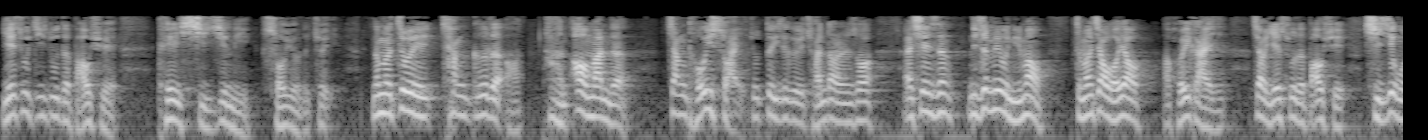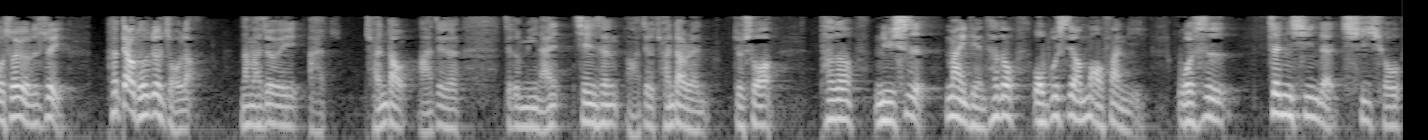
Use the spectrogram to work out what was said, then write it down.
耶稣基督的宝血可以洗净你所有的罪。”那么这位唱歌的啊，他很傲慢的将头一甩，就对这个传道人说：“哎，先生，你这没有礼貌，怎么叫我要啊悔改，叫耶稣的宝血洗净我所有的罪？”他掉头就走了。那么这位啊传道啊这个这个米兰先生啊这个传道人就说：“他说女士慢一点，他说我不是要冒犯你，我是真心的祈求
